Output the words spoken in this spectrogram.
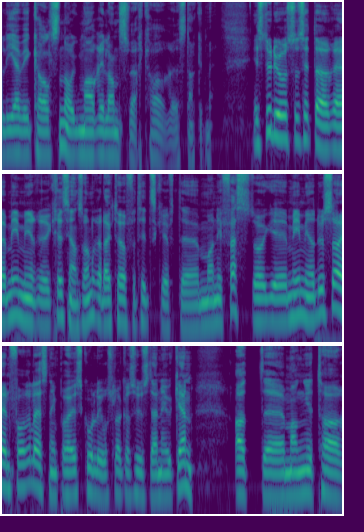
Lievik Karlsen og Mari Landsverk har eh, snakket med. I studio så sitter Mimir Kristiansson, redaktør for tidsskriftet Manifest. Og Mimir, du sa i en forelesning på Høgskolen i Oslo og Akershus denne uken at mange tar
